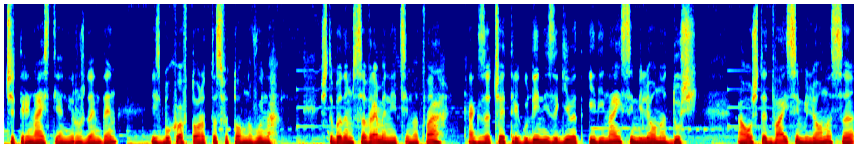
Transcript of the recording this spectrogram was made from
14-я ни рожден ден избухва Втората световна война. Ще бъдем съвременници на това, как за 4 години загиват 11 милиона души, а още 20 милиона са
